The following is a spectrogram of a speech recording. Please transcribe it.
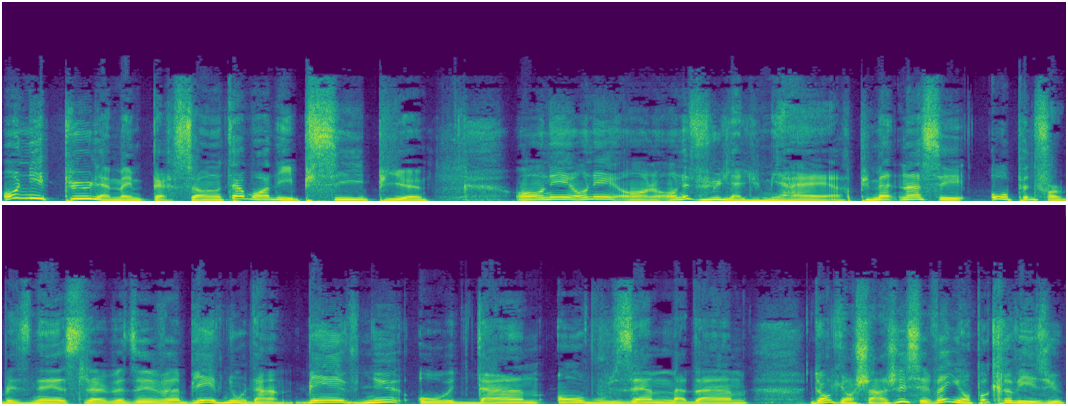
On n'est plus la même personne. On avoir des psys, puis euh, on est, on est, on, a vu la lumière. Puis maintenant, c'est open for business. Là. Je dire, bienvenue aux dames. Bienvenue aux dames. On vous aime, madame. Donc, ils ont changé. C'est vrai, ils n'ont pas crevé les yeux.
